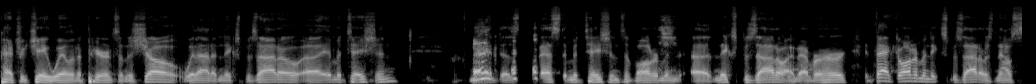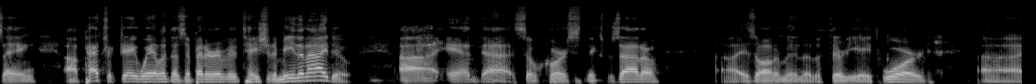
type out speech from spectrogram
Patrick J. Whalen appearance on the show without a Nick Sposato uh imitation. Man does the best imitations of Alderman uh, Nick Sposato I've ever heard. In fact, Alderman Nick Sposato is now saying uh, Patrick J. Whalen does a better imitation of me than I do. Uh, and uh, so, of course, Nick Sposato uh, is Alderman of the 38th Ward. Uh,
